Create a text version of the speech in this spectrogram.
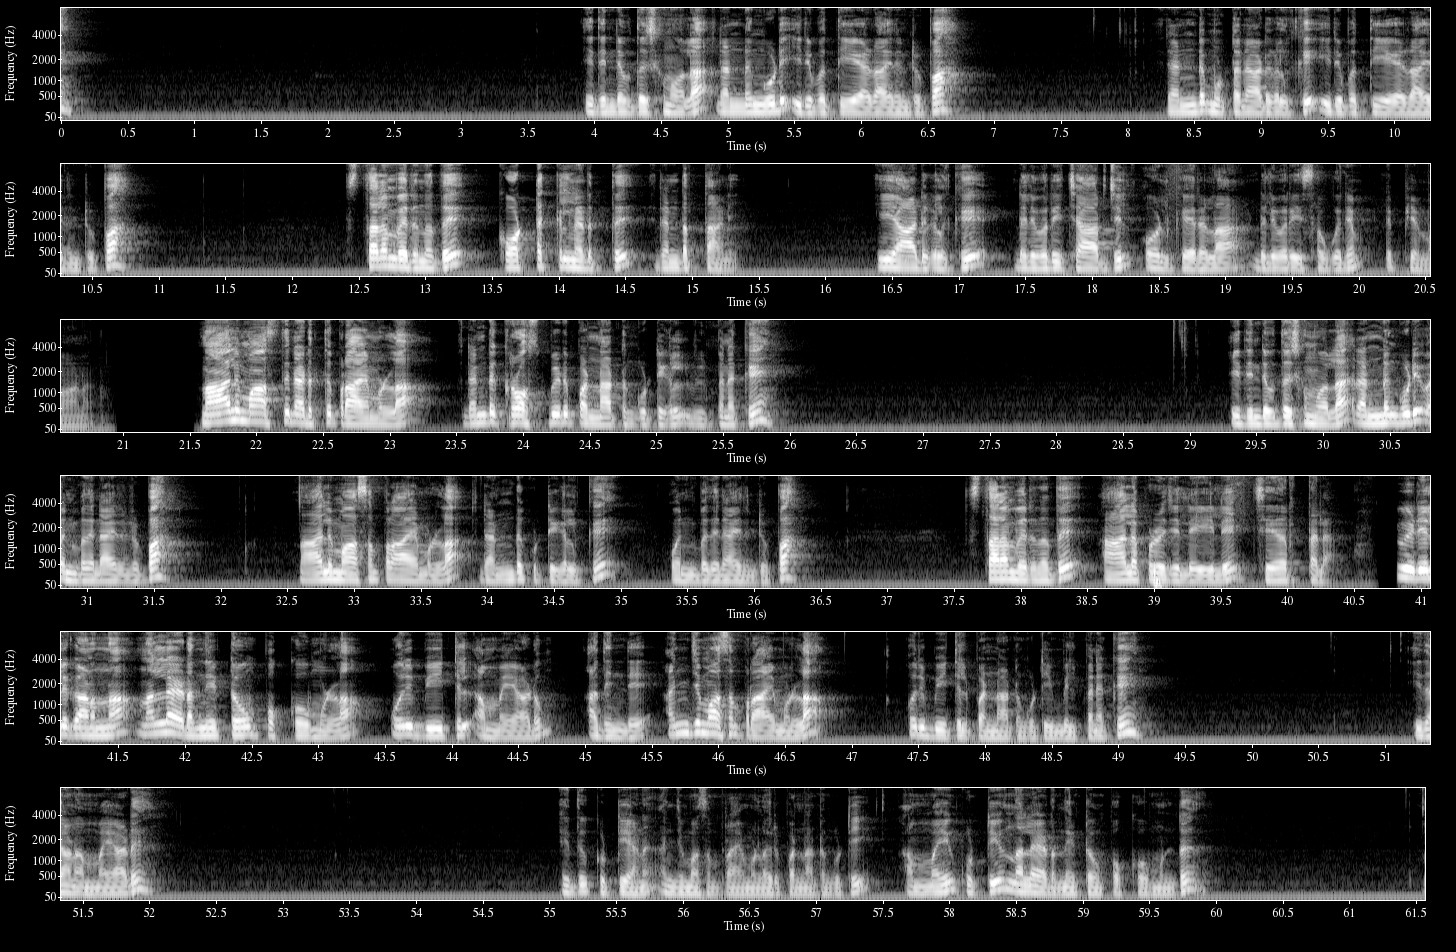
ഇതിന്റെ ഉദ്ദേശിക്കുന്ന രണ്ടും കൂടി ഇരുപത്തി ഏഴായിരം രൂപ. രണ്ട് മുട്ടനാടുകൾക്ക് ഇരുപത്തി ഏഴായിരം രൂപ. സ്ഥലം വരുന്നത് കോട്ടക്കലിനടുത്ത് രണ്ടത്താണി. ഈ ആടുകൾക്ക് ഡെലിവറി ചാർജിൽ ഓൾ കേരള ഡെലിവറി സൗകര്യം ലഭ്യമാണ്. നാല് മാസത്തിനടുത്ത് പ്രായമുള്ള രണ്ട് ക്രോസ് ബീഡ് പണ്ണാട്ടും കുട്ടികൾ വിൽപ്പനയ്ക്ക് ഇതിന്റെ ഉദ്ദേശം പോലെ രണ്ടും കൂടി ഒൻപതിനായിരം രൂപ. നാല് മാസം പ്രായമുള്ള രണ്ട് കുട്ടികൾക്ക് ഒൻപതിനായിരം രൂപ. സ്ഥലം വരുന്നത് ആലപ്പുഴ ജില്ലയിലെ ചേർത്തല. ഈ വീഡിയോയിൽ കാണുന്ന നല്ല ഇടനീട്ടവും പൊക്കവുമുള്ള ഒരു ബീറ്റിൽ അമ്മയാടും അതിന്റെ അഞ്ച് മാസം പ്രായമുള്ള ഒരു ബീറ്റിൽ പെണ്ണാട്ടും കുട്ടിയും വിൽപ്പനയ്ക്ക് ഇതാണ് അമ്മയാട്. ഇത് കുട്ടിയാണ്. അഞ്ച് മാസം പ്രായമുള്ള ഒരു പെണ്ണാട്ടും കുട്ടി. അമ്മയും കുട്ടിയും നല്ല ഇടനീട്ടവും പൊക്കവുമുണ്ട്.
